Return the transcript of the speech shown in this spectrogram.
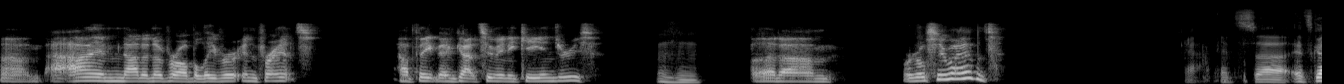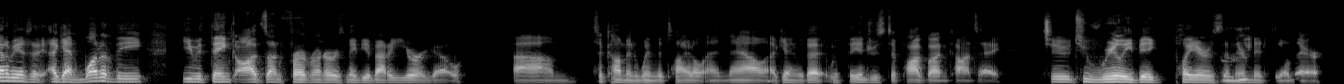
Um, I, am not an overall believer in France. I think they've got too many key injuries. Mm-hmm. But um, we're gonna see what happens. Yeah, it's uh, it's gonna be interesting. Again, one of the you would think odds on front runners maybe about a year ago um, to come and win the title, and now again with the with the injuries to Pogba and Kante, two two really big players in mm-hmm. their midfield there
